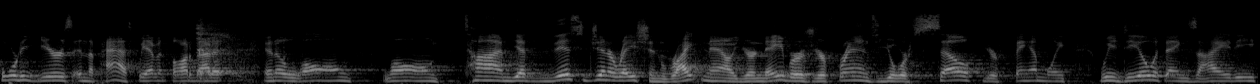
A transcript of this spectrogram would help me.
40 years in the past. We haven't thought about it in a long, long time. Yet this generation, right now, your neighbors, your friends, yourself, your family, we deal with anxiety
